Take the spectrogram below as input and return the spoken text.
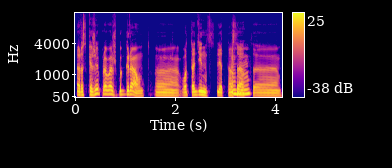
расскажи про ваш бэкграунд. Э, вот 11 лет назад угу.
